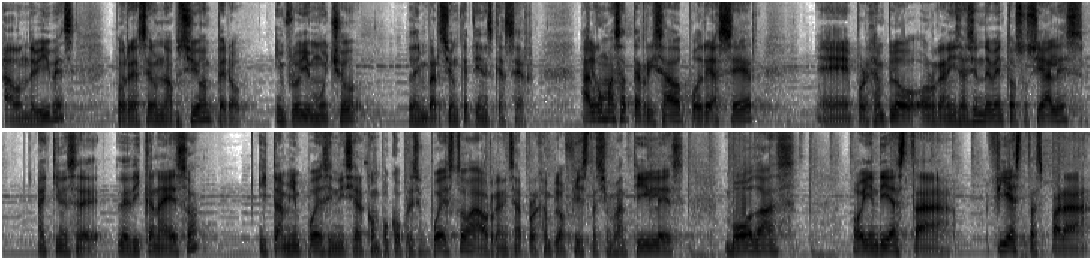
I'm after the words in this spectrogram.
a donde vives. Podría ser una opción, pero influye mucho la inversión que tienes que hacer. Algo más aterrizado podría ser, eh, por ejemplo, organización de eventos sociales. Hay quienes se dedican a eso y también puedes iniciar con poco presupuesto a organizar, por ejemplo, fiestas infantiles, bodas. Hoy en día hasta fiestas para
